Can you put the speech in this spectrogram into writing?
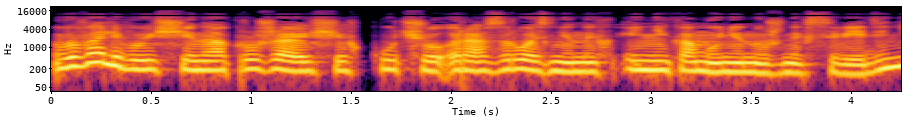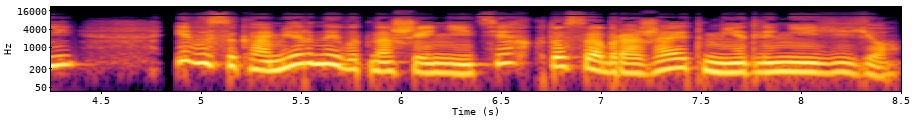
вываливающий на окружающих кучу разрозненных и никому не нужных сведений и высокомерный в отношении тех, кто соображает медленнее ее.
